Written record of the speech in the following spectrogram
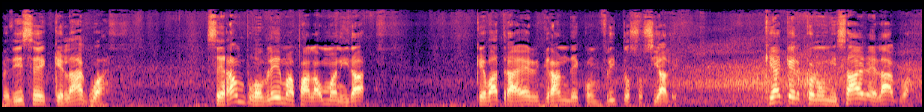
Me dice que el agua será un problema para la humanidad que va a traer grandes conflictos sociales, que hay que economizar el agua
